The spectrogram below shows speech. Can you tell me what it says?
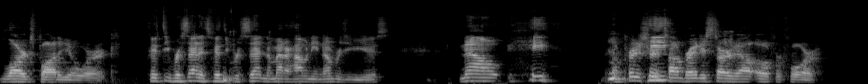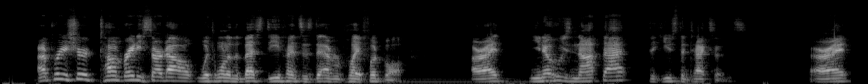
large body of work. Fifty percent is fifty percent, no matter how many numbers you use. Now he, I'm pretty sure He- Tom Brady started out 0 for 4. I'm pretty sure Tom Brady started out with one of the best defenses to ever play football. All right, you know who's not that? The Houston Texans. All right,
